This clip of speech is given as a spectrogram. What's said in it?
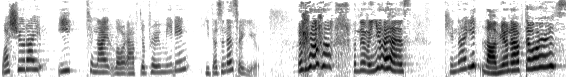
what should I eat tonight, Lord, after prayer meeting? He doesn't answer you. but then when you ask, can I eat ramen afterwards?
